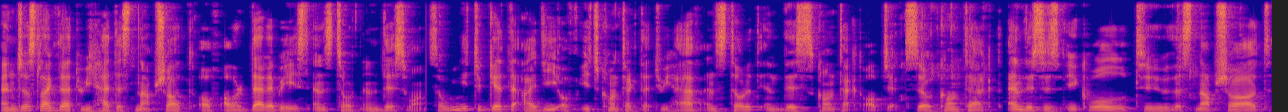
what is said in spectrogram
And just like that, we had a snapshot of our database and stored in this one. So we need to get the ID of each contact that we have and store it in this contact object. So contact, and this is equal to the snapshot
